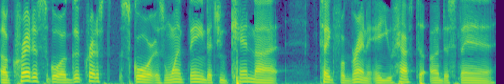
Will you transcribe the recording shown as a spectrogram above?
a credit score, a good credit score is one thing that you cannot take for granted and you have to understand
